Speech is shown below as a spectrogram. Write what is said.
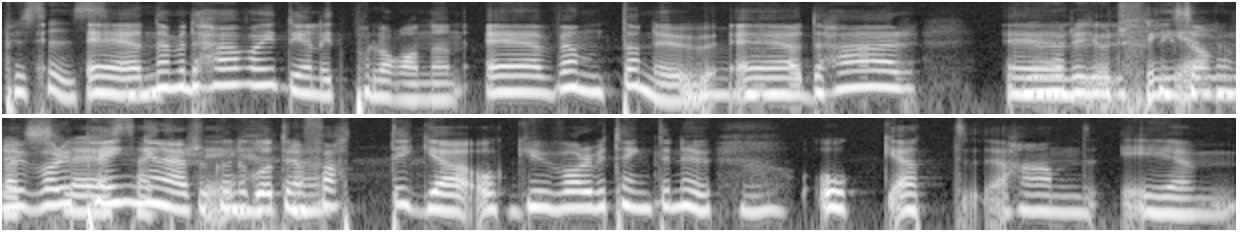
precis. Eh, Mm. nej men det här var ju inte enligt planen. Eh, vänta nu, Mm. eh, det här... Eh, Nu har du gjort fel, Liksom, nu var det pengar här som kunde gå till de Ja. fattiga och gud vad var det vi tänkte nu? Mm. Och att han är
